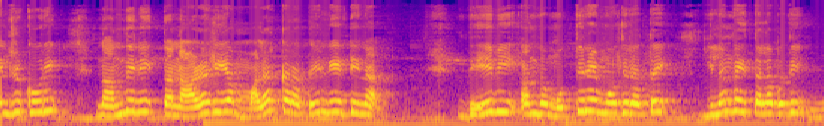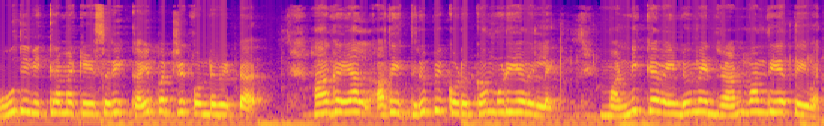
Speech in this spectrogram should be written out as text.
என்று கூறி நந்தினி தன் அழகிய மலர்க்கரத்தை நீட்டினாள். தேவி அந்த முத்திரை மோதிரத்தை இலங்கை தளபதி பூதி விக்ரமகேசரி கைப்பற்றி கொண்டு விட்டார். ஆகையால் அதை திருப்பிக் கொடுக்க முடியவில்லை. மன்னிக்க வேண்டும் என்றான் வந்தியத்தேவன்.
